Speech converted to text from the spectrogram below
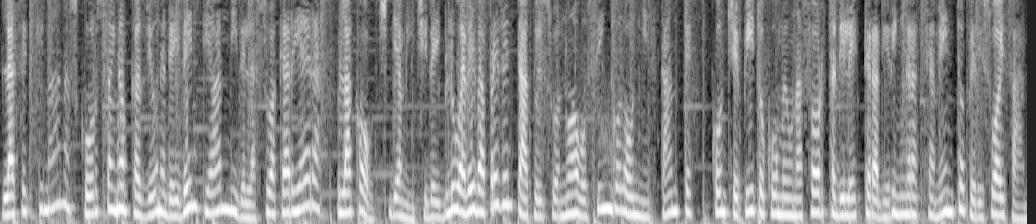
la settimana scorsa in occasione dei 20 anni della sua carriera, la coach di Amici dei Blu aveva presentato il suo nuovo singolo Ogni istante, concepito come una sorta di lettera di ringraziamento per i suoi fan.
